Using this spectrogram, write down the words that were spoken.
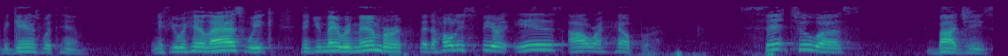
Begins with Him. And if you were here last week, then you may remember that the Holy Spirit is our helper, sent to us by Jesus.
